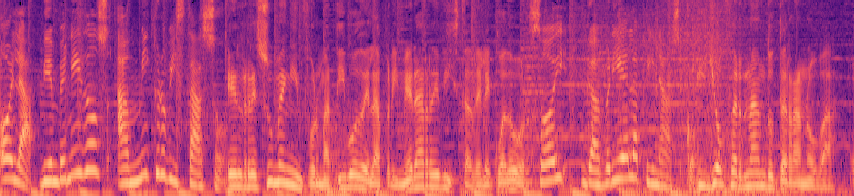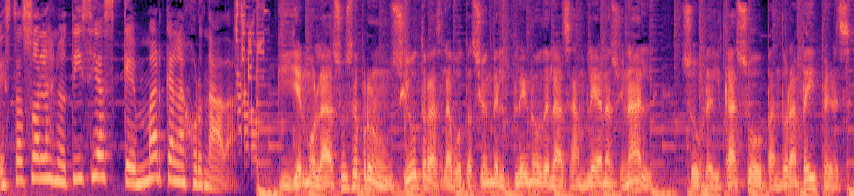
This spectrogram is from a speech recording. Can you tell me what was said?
Hola, bienvenidos a Microvistazo. El resumen informativo de la primera revista del Ecuador. Soy Gabriela Pinasco. Y yo, Fernando Terranova. Estas son las noticias que marcan la jornada. Guillermo Lazo se pronunció tras la votación del Pleno de la Asamblea Nacional sobre el caso Pandora Papers,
